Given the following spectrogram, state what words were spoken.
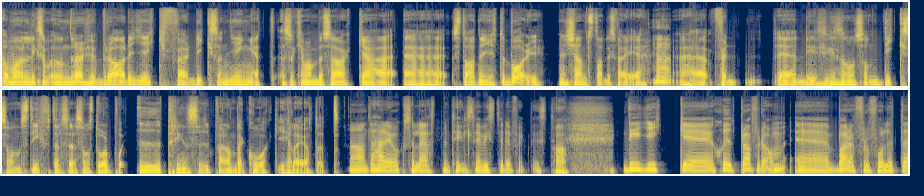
Om man liksom undrar hur bra det gick för Dixon-gänget så kan man besöka eh, staden Göteborg en känd stad i Sverige. Eh, för eh, det finns någon sån Dickson-stiftelse som står på i princip varenda kåk i hela Götet. Ja, det här har jag också läst mig till, så jag visste det faktiskt. Ah. Det gick eh, skitbra för dem, eh, bara för att få lite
